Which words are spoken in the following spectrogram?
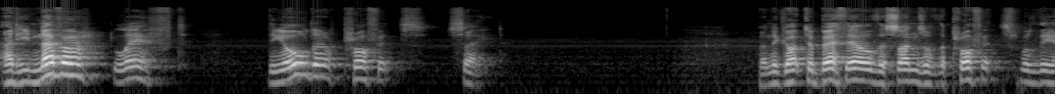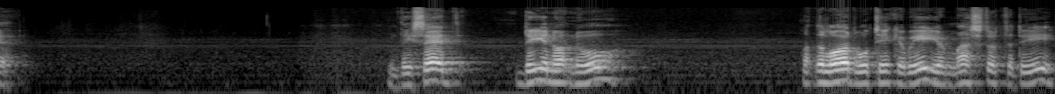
and he never left the older prophet's side. When they got to Bethel, the sons of the prophets were there. They said, Do you not know that the Lord will take away your master today?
